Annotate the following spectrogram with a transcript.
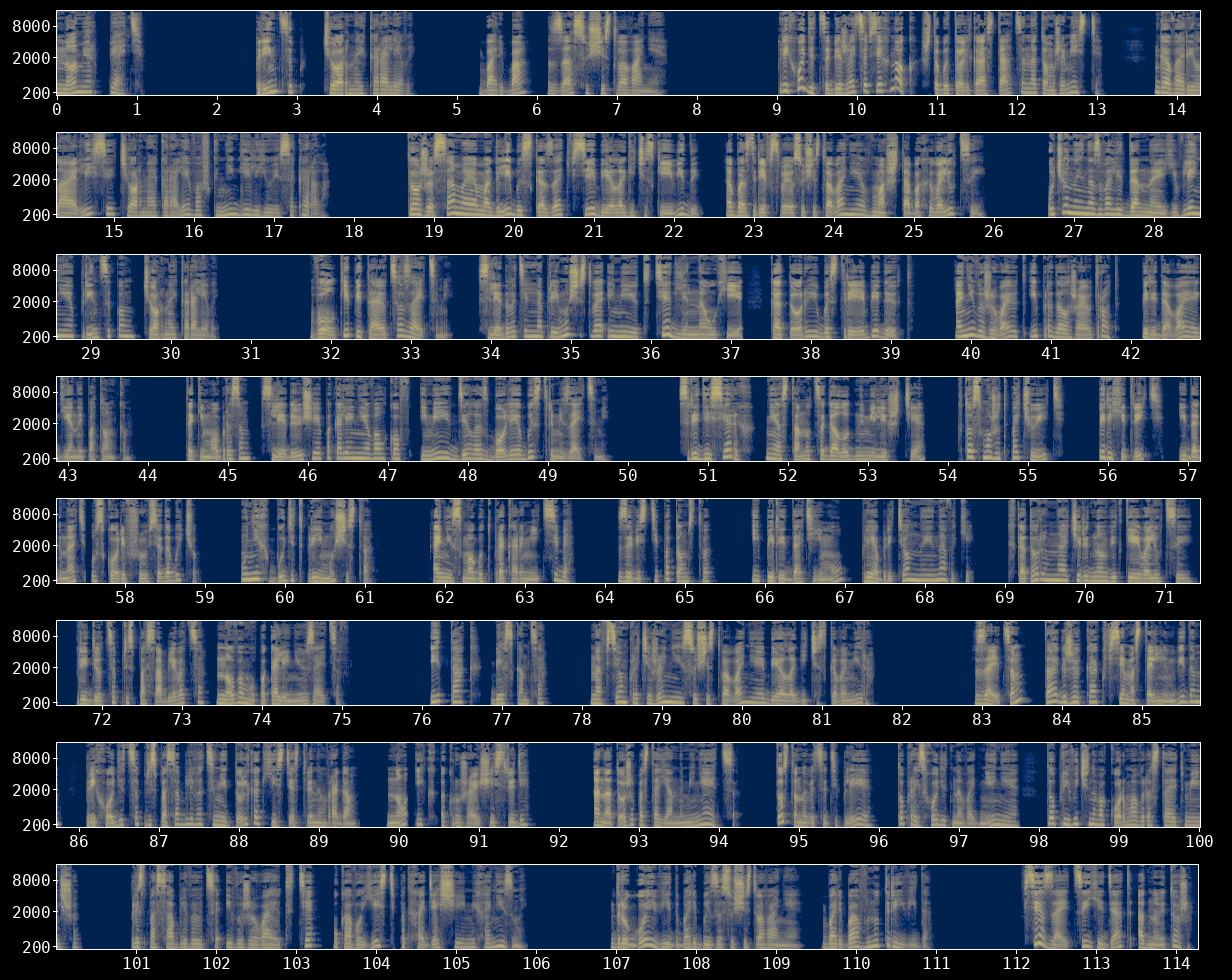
Номер пять. Принцип Черной Королевы. Борьба за существование. «Приходится бежать со всех ног, чтобы только остаться на том же месте», говорила Алисе Черная Королева в книге Льюиса Кэрролла. То же самое могли бы сказать все биологические виды, обозрев свое существование в масштабах эволюции. Ученые назвали данное явление принципом Черной Королевы. Волки питаются зайцами. Следовательно, преимущество имеют те длинноухие, которые быстрее бегают. Они выживают и продолжают род, передавая гены потомкам. Таким образом, следующее поколение волков имеет дело с более быстрыми зайцами. Среди серых не останутся голодными лишь те, кто сможет почуять, перехитрить и догнать ускорившуюся добычу. У них будет преимущество. Они смогут прокормить себя, завести потомство и передать ему приобретенные навыки, к которым на очередном витке эволюции придется приспосабливаться новому поколению зайцев. И так без конца, на всем протяжении существования биологического мира. Зайцам, так же как всем остальным видам, приходится приспосабливаться не только к естественным врагам, но и к окружающей среде. Она тоже постоянно меняется. То становится теплее, то происходит наводнение, то привычного корма вырастает меньше. Приспосабливаются и выживают те, у кого есть подходящие механизмы. Другой вид борьбы за существование – борьба внутри вида. Все зайцы едят одно и то же.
